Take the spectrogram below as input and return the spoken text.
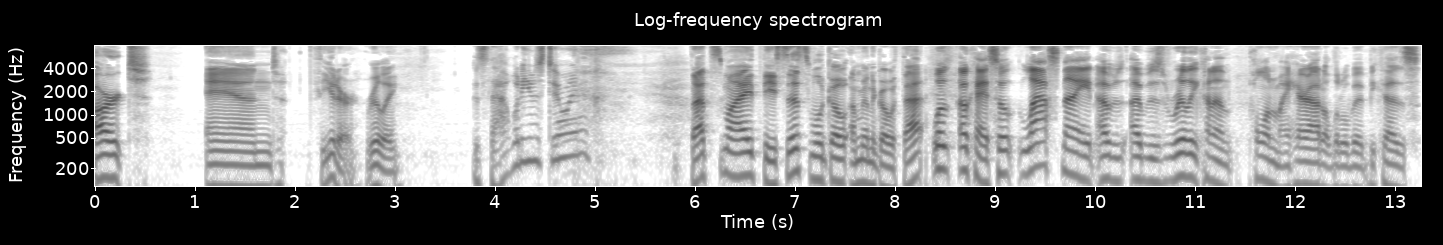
art, and theater, really. Is that what he was doing? That's my thesis. We'll go I'm going to go with that. Well, okay. So last night I was I was really kind of pulling my hair out a little bit because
